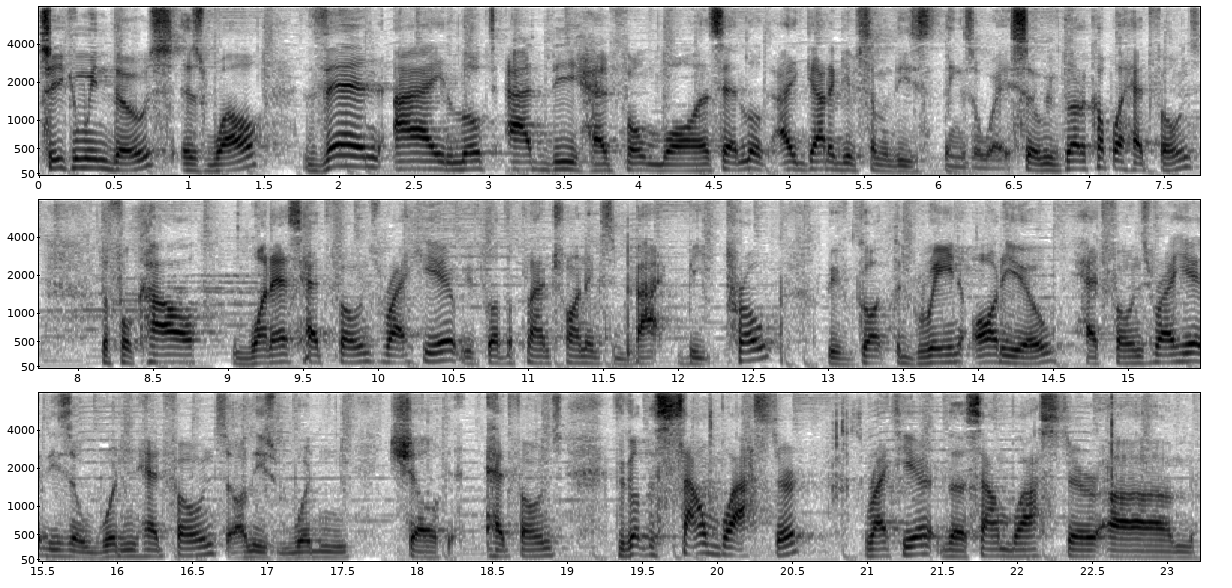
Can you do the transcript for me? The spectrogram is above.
So you can win those as well. Then I looked at the headphone wall and said, look, I gotta give some of these things away. So we've got a couple of headphones. The Focal 1S headphones right here. We've got the Plantronics Backbeat Pro. We've got the Grain Audio headphones right here. These are wooden headphones, or these wooden shell headphones. We've got the Sound Blaster right here, the Sound Blaster um,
